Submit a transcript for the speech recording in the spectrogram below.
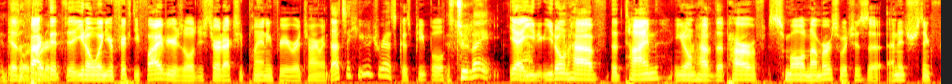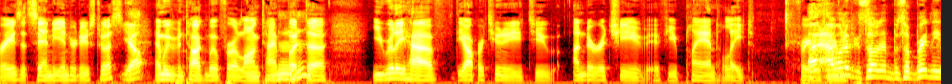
in Yeah, the fact order. that uh, you know when you're 55 years old, you start actually planning for your retirement. That's a huge risk because people it's too late. yeah, You, you don't have the time, you don't have the power of small numbers, which is a, an interesting phrase that Sandy introduced to us. Yep. Mm-hmm. And we've been talking about for a long time. But uh, you really have the opportunity to underachieve if you plan late. For I, I want to. So, so Brittany,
